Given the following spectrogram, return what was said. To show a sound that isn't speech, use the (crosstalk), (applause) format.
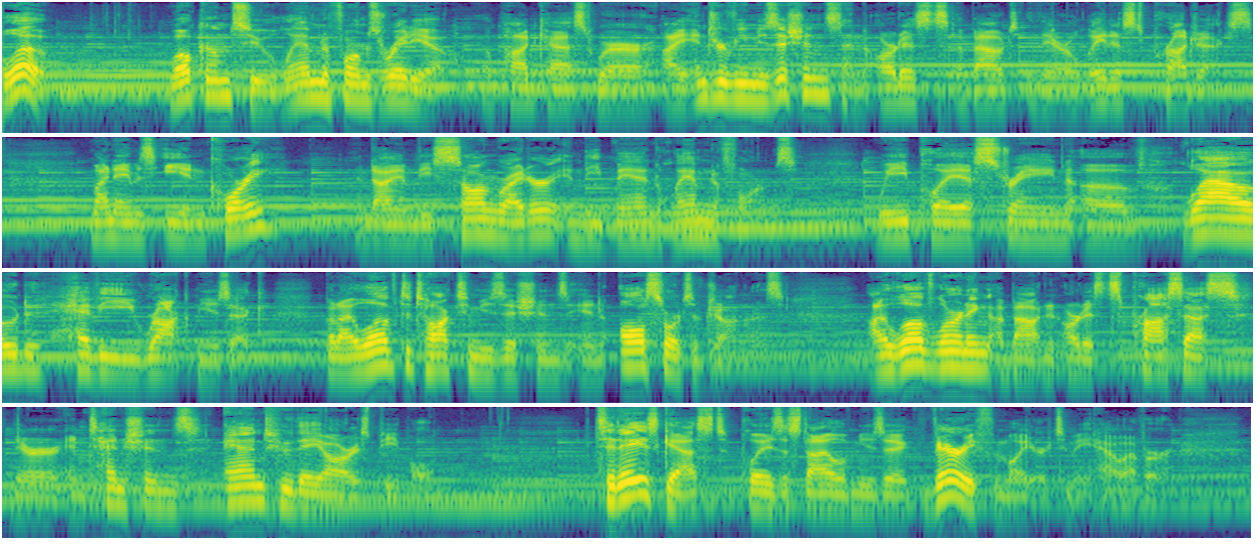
Hello. Welcome to Lamniforms Radio, a podcast where I interview musicians and artists about their latest projects. My name is Ian Corey, and I am the songwriter in the band Lamniforms. We play a strain of loud, heavy rock music, but I love to talk to musicians in all sorts of genres. I love learning about an artist's process, their intentions, and who they are as people. Today's guest plays a style of music very familiar to me, however.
